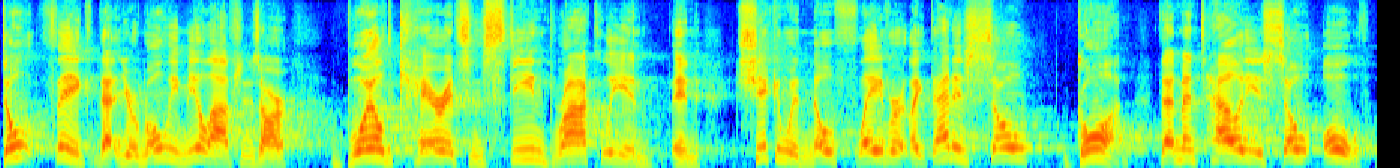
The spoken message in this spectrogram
Don't think that your only meal options are boiled carrots and steamed broccoli and, and chicken with no flavor. Like that is so gone. That mentality is so old.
